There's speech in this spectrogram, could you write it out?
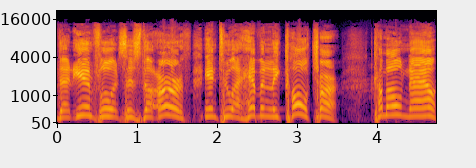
that influences the earth into a heavenly culture. Come on now.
